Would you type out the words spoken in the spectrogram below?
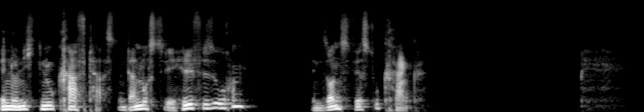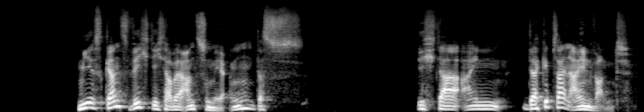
wenn du nicht genug Kraft hast. Und dann musst du dir Hilfe suchen, denn sonst wirst du krank. Mir ist ganz wichtig dabei anzumerken, dass ich da ein, da gibt es einen Einwand.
